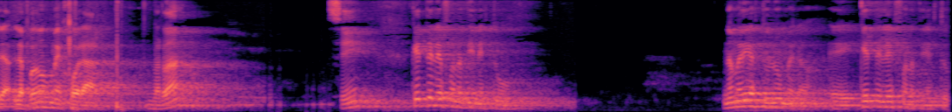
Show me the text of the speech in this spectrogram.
la podemos mejorar, ¿verdad? ¿Sí? ¿Qué teléfono tienes tú? No me digas tu número. eh, ¿Qué teléfono tienes tú?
